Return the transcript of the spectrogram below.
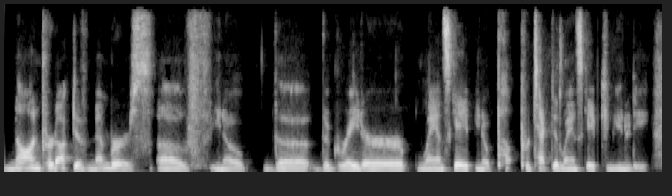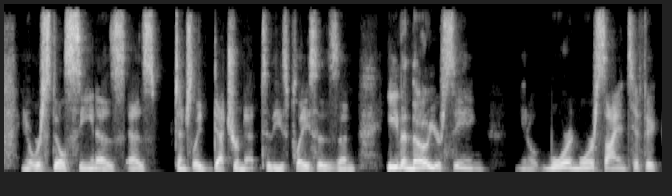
non-productive members of you know the the greater landscape you know p- protected landscape community. You know we're still seen as as potentially detriment to these places. And even though you're seeing you know more and more scientific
